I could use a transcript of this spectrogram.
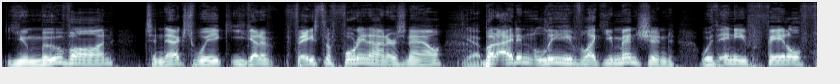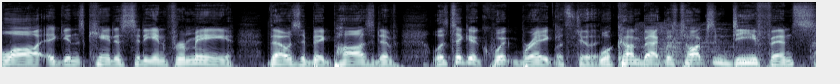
You move on to next week. You got to face the 49ers now. Yep. But I didn't leave, like you mentioned, with any fatal flaw against Kansas City. And for me, that was a big positive. Let's take a quick break. Let's do it. We'll come back. Let's talk some defense.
